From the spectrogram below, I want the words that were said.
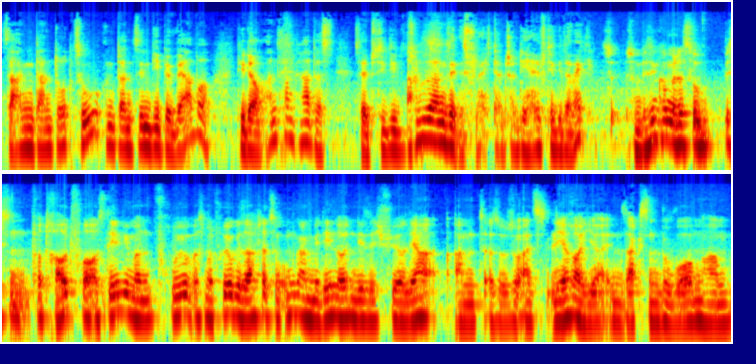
sagen dann dort zu und dann sind die Bewerber, die du am Anfang hattest, selbst die, die zusagen sind, ist vielleicht dann schon die Hälfte wieder weg. So, so, ein bisschen kommt mir das so ein bisschen vertraut vor aus dem, wie man früher, was man früher gesagt hat zum Umgang mit den Leuten, die sich für Lehramt, also so als Lehrer hier in Sachsen beworben haben.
